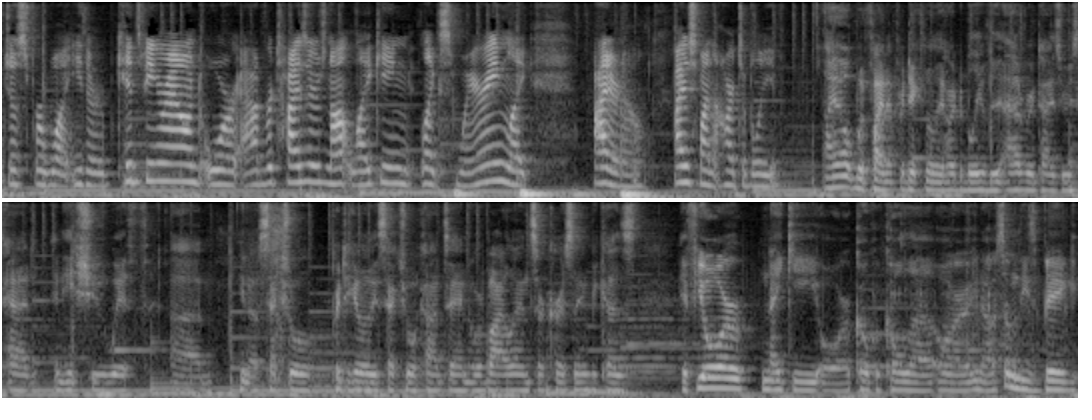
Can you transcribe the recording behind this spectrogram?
just for what either kids being around or advertisers not liking like swearing? Like i don't know. I just find it hard to believe. I would find it particularly hard to believe that advertisers had an issue with, um, you know, sexual, particularly sexual content or violence or cursing, because if you're Nike or Coca Cola or you know some of these big,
